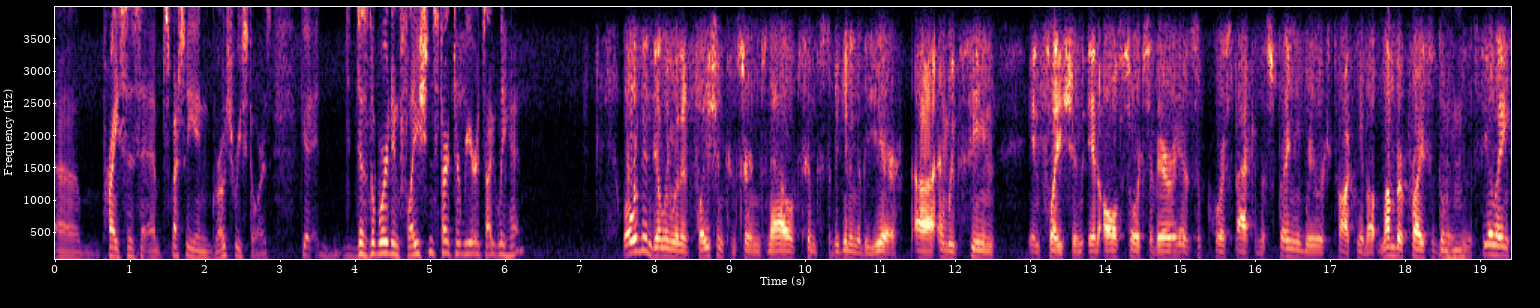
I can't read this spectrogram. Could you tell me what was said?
uh, prices, especially in grocery stores. Does the word inflation start to rear its ugly head? Well, we've been dealing with inflation concerns now since the beginning of the year, uh, and we've seen inflation in all sorts of areas. Of course, back in the spring, we were talking about lumber prices going mm-hmm. through the ceiling.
